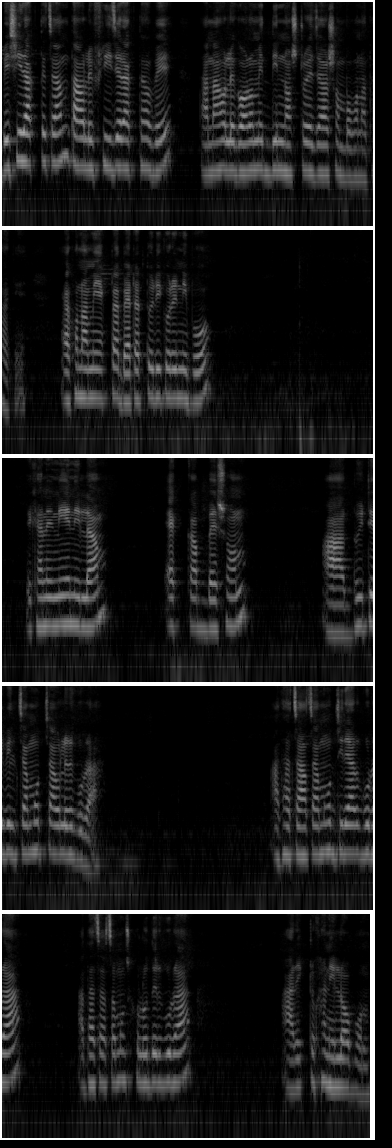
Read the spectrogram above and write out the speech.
বেশি রাখতে চান, তাহলে ফ্রিজে রাখতে হবে। তা না হলে গরমের দিন নষ্ট হয়ে যাওয়ার সম্ভাবনা থাকে। এখন আমি একটা ব্যাটার তৈরি করে নিব। এখানে নিয়ে নিলাম এক কাপ বেসন আর দুই টেবিল চামচ চাউলের গুঁড়া। আধা চা চামচ জিরার গুঁড়া, আধা চা চামচ হলুদের গুঁড়া আর একটুখানি লবণ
